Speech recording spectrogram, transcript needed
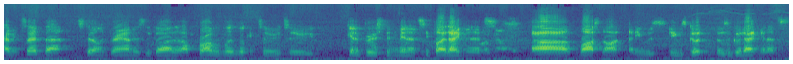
having said that, Sterling Brown is the guy that I'm probably looking to to get a boost in minutes. He played eight minutes uh, last night, and he was he was good. It was a good eight minutes.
